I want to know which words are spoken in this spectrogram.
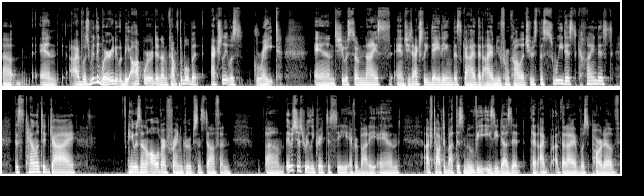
uh, and I was really worried it would be awkward and uncomfortable, but actually it was great. And she was so nice. And she's actually dating this guy that I knew from college who's the sweetest, kindest, this talented guy. He was in all of our friend groups and stuff. And um, it was just really great to see everybody. And I've talked about this movie, Easy Does It, that I, that I was part of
